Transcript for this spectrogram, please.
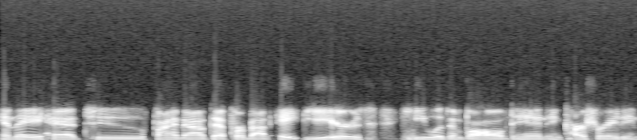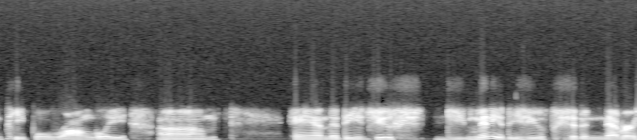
and they had to find out that for about eight years he was involved in incarcerating people wrongly. Um, and that these youth, many of these youth, should have never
